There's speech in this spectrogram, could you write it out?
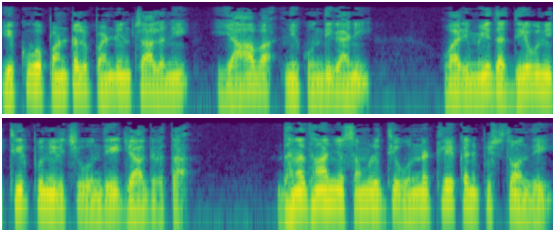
ఎక్కువ పంటలు పండించాలని యావ నీకుందిగాని వారి మీద దేవుని తీర్పు నిలిచి ఉంది జాగ్రత్త. ధనధాన్య సమృద్ధి ఉన్నట్లే కనిపిస్తోంది.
